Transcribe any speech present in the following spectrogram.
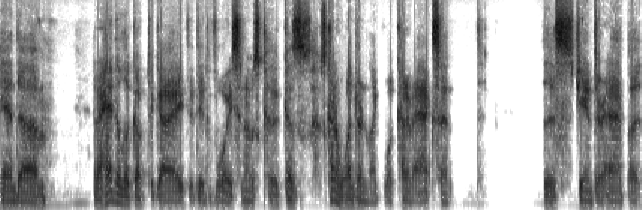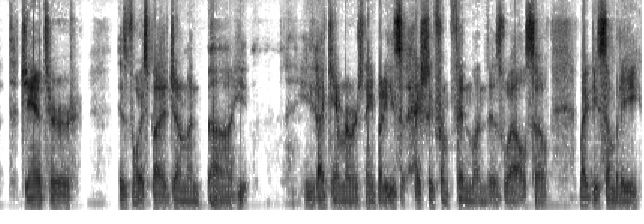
And, um, and I had to look up the guy that did the voice and I was, cause I was kind of wondering like what kind of accent this janitor had, but the janitor is voiced by a gentleman. Uh, he, he, I can't remember his name, but he's actually from Finland as well. So might be somebody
